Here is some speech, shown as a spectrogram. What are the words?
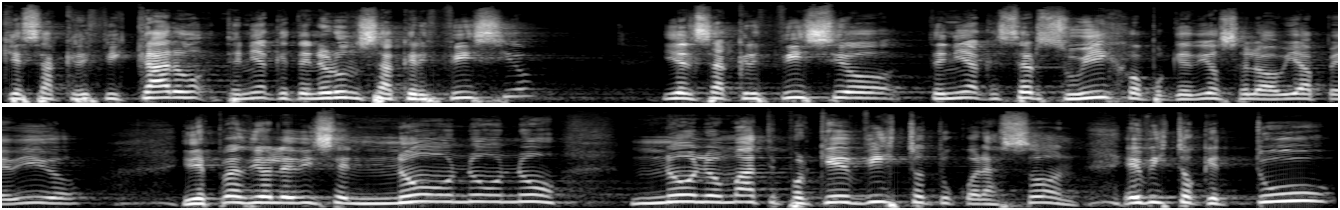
que sacrificar, tenía que tener un sacrificio? Y el sacrificio tenía que ser su hijo porque Dios se lo había pedido. Y después Dios le dice, no, no, no, no lo mates porque he visto tu corazón, he visto que tú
